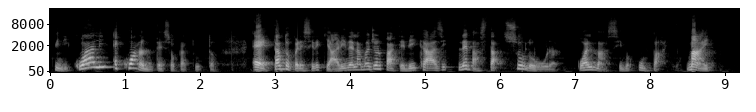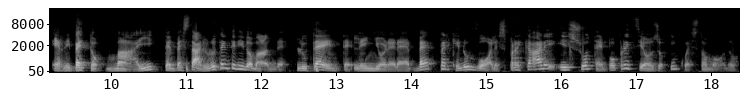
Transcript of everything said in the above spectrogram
Quindi quali e quante soprattutto. E, tanto per essere chiari, nella maggior parte dei casi ne basta solo una, o al massimo un paio. Mai e ripeto mai, tempestare un utente di domande. L'utente le ignorerebbe perché non vuole sprecare il suo tempo prezioso in questo modo.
